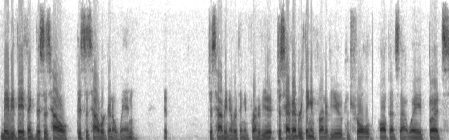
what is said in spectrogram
maybe they think this is how this is how we're going to win. It, just having everything in front of you, just have everything in front of you, control offense that way, but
